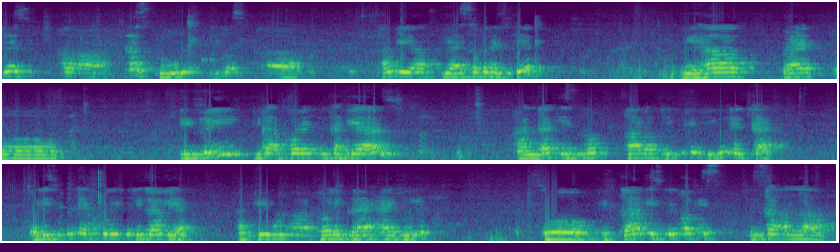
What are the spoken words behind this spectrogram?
Yes, uh, that's true because uh, we are a sovereign state. We have right to be free without foreign interference, and that is not part of the, UN Charter. So it's only happening in Gambia, and people are totally blind eye to it. So if God is in office, inshallah,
